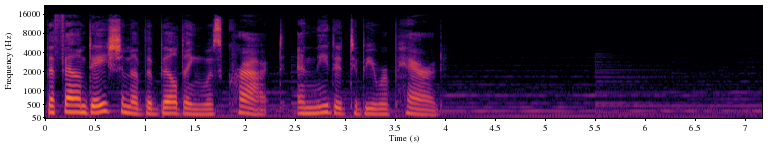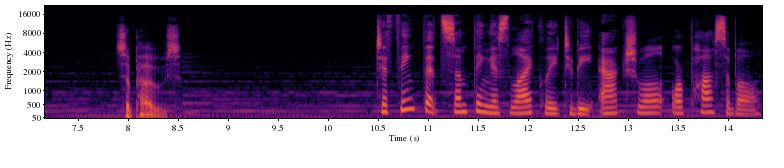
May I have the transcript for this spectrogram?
The foundation of the building was cracked and needed to be repaired. Suppose To think that something is likely to be actual or possible.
